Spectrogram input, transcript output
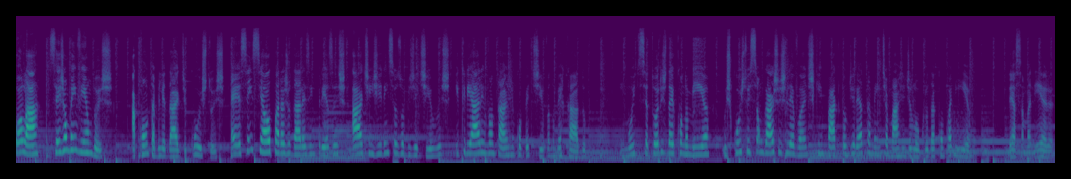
Olá, sejam bem-vindos. A contabilidade de custos é essencial para ajudar as empresas a atingirem seus objetivos e criarem vantagem competitiva no mercado. Em muitos setores da economia, os custos são gastos relevantes que impactam diretamente a margem de lucro da companhia. Dessa maneira,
